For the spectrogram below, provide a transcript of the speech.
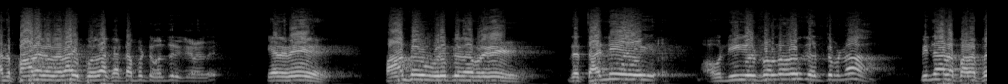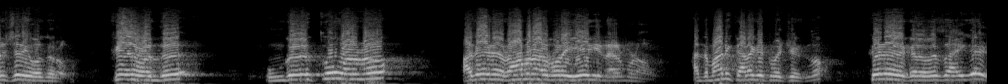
அந்த பாலங்கள் எல்லாம் இப்போதான் கட்டப்பட்டு வந்திருக்கிறது. எனவே பாம்பு உறுப்பினர் இந்த தண்ணீரை நீங்கள் சொல்ற அளவுக்கு எடுத்தோம்னா பின்னால பல பிரச்சனை வந்துடும் கீழே வந்து உங்களுக்கும் வரணும் அதே ராமநாதபுரம் ஏரி நிரம்பணும். அந்த மாதிரி கணக்கெட்டு வச்சிருக்கோம். கீழே இருக்கிற விவசாயிகள்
